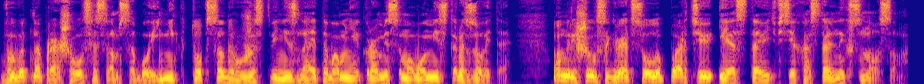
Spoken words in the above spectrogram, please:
Вывод напрашивался сам собой. Никто в Содружестве не знает обо мне, кроме самого мистера Зойта. Он решил сыграть соло-партию и оставить всех остальных с носом.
